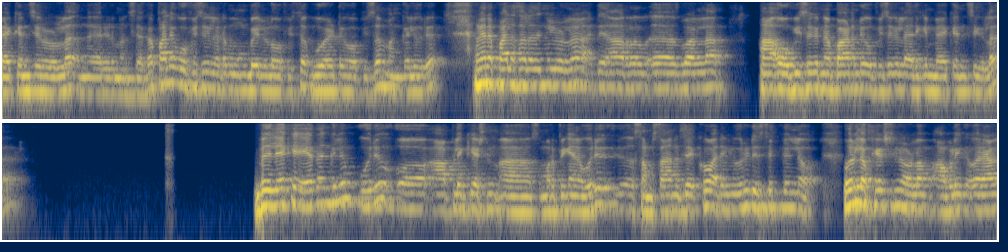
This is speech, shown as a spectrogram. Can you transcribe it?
വേക്കൻസികളുള്ള കാര്യങ്ങൾ മനസ്സിലാക്കുക. പല ഓഫീസുകളിലായിട്ട് മുംബൈയിലുള്ള ഓഫീസ് ഗുവാഹട്ടി ഓഫീസ് മംഗലൂര് അങ്ങനെ പല സ്ഥലങ്ങളിലുള്ള ആ ഓഫീസുകൾ നബാർഡിന്റെ ഓഫീസുകളിലായിരിക്കും വേക്കൻസികൾ ഇതിലേക്ക് ഏതെങ്കിലും ഒരു ആപ്ലിക്കേഷൻ സമർപ്പിക്കാൻ ഒരു സംസ്ഥാനത്തേക്കോ അല്ലെങ്കിൽ ഒരു ഡിസിപ്ലിനിലോ ഒരു ലൊക്കേഷനിലോ ഉള്ള ഒരാൾ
